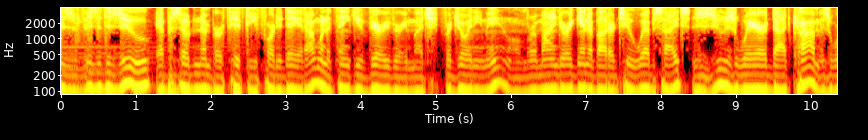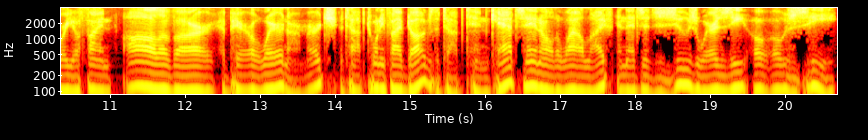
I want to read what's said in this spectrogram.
Is Visit the Zoo, episode number 50 for today. And I want to thank you very, very much for joining me. A reminder again about our two websites. Zoozwear.com is where you'll find all of our apparel wear and our merch, the top 25 dogs, the top 10 cats, and all the wildlife. And that's at Zoozwear, Z O O Z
